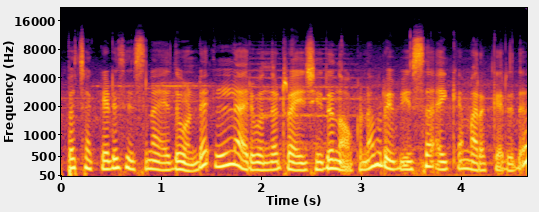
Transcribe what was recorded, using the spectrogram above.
ഇപ്പോൾ ചക്കയുടെ സീസൺ ആയതുകൊണ്ട് എല്ലാവരും ഒന്ന് ട്രൈ ചെയ്ത് നോക്കണം. റിവ്യൂസ് അയക്കാൻ മറക്കരുത്.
